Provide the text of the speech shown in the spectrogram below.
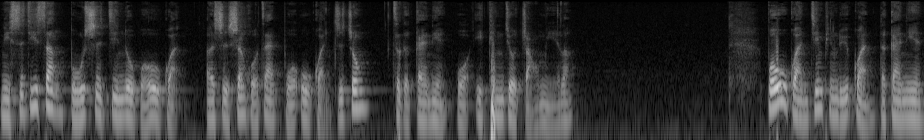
你实际上不是进入博物馆，而是生活在博物馆之中。这个概念我一听就着迷了。博物馆精品旅馆的概念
